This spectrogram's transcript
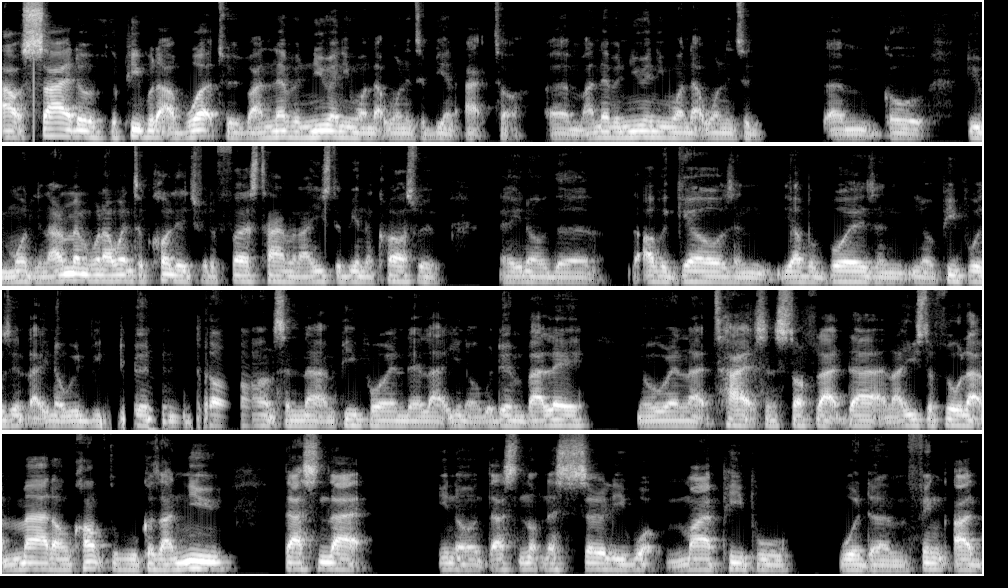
outside of the people that I've worked with, I never knew anyone that wanted to be an actor. Um, I never knew anyone that wanted to um, go do modeling. I remember when I went to college for the first time and I used to be in a class with, uh, you know, the the other girls and the other boys and you know people was in like you know we'd be doing dance and that and people and they're like you know we're doing ballet you know wearing like tights and stuff like that. And I used to feel like mad uncomfortable because I knew that's like you know that's not necessarily what my people would um think I'd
